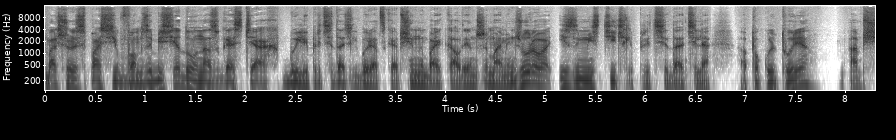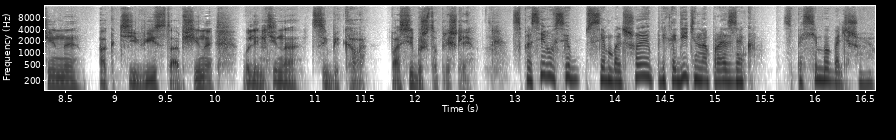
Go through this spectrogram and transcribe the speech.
Большое спасибо вам за беседу. У нас в гостях были председатель бурятской общины Байкал Янжима Минджурова и заместитель председателя по культуре общины, активист общины Валентина Цыбикова. Спасибо, что пришли. Спасибо всем, всем большое. Приходите на праздник. Спасибо большое.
